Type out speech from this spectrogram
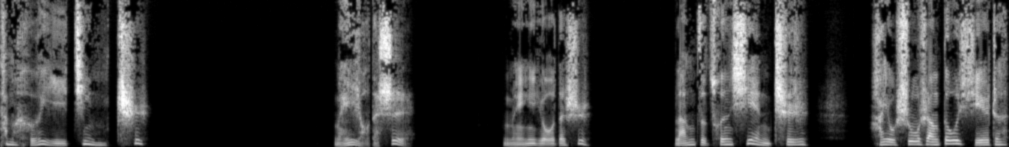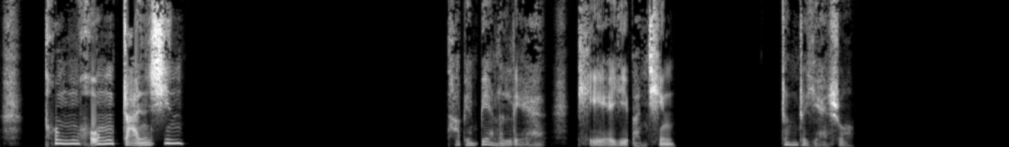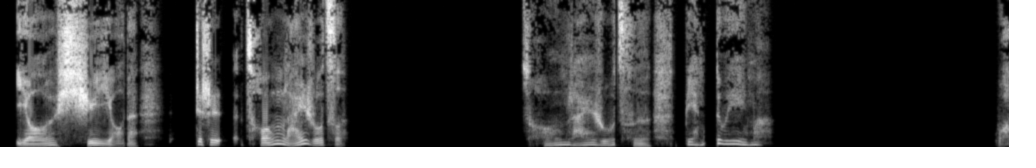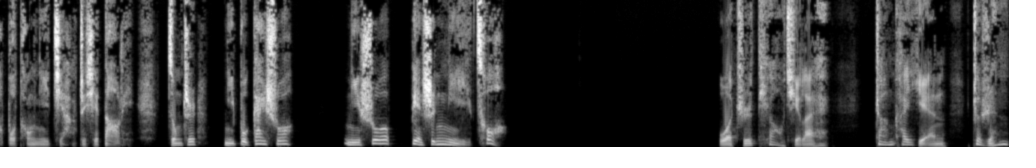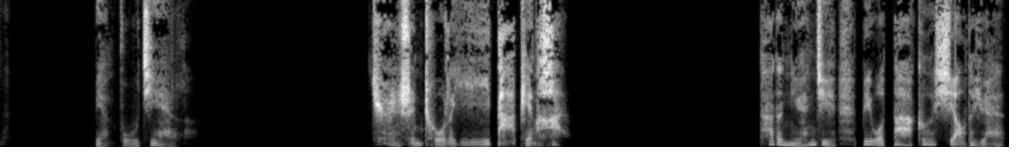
他们何以尽吃？没有的事，没有的事。狼子村现吃，还有书上都写着“通红崭新”。他便变了脸，铁一般青，睁着眼说。有须有的，这是从来如此，从来如此，便对吗？我不同你讲这些道理。总之，你不该说，你说便是你错。我直跳起来，张开眼，这人便不见了。全身出了一大片汗，他的年纪比我大哥小得远，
